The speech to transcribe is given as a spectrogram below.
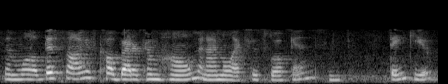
Awesome. Well, this song is called Better Come Home, and I'm Alexis Wilkins. Mm-hmm. Thank you.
